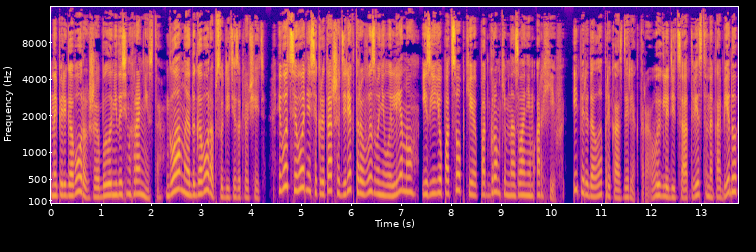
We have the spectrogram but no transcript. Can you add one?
На переговорах же было не до синхрониста. Главное — договор обсудить и заключить. И вот сегодня секретарша директора вызвонила Лену из ее подсобки под громким названием «Архив» и передала приказ директора выглядеть соответственно к обеду,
